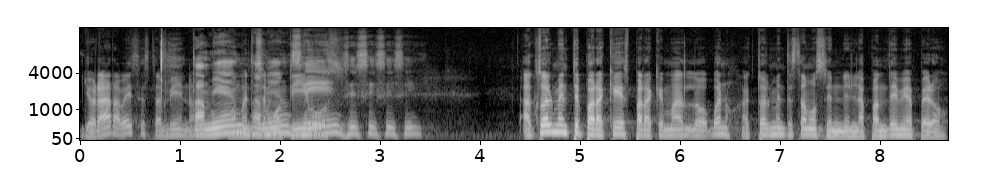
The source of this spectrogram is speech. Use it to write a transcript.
llorar a veces también, ¿no? También, Momentos también, emotivos. sí, sí, sí, sí, sí. Actualmente, ¿para qué es? Para que más lo... Bueno, actualmente estamos en, en la pandemia, pero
